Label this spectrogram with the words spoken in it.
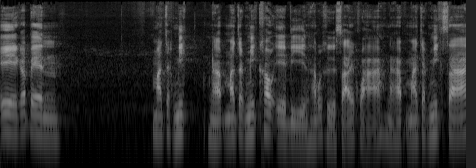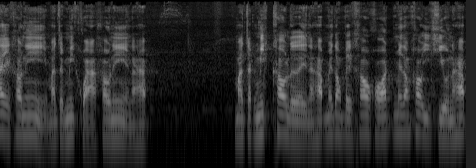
A ก็เป็นมาจากมิกนะครับ มาจากมิกเข้า AB นะครับ ก็คือซ้ายขวานะครับ มาจากมิกซ้ายเข้านี่ มาจากมิกขวาเข้านี่นะครับ มาจากมิกเข้าเลยนะครับ ไม่ต้องไปเข้าคอร์สไม่ต้องเข้า EQ นะครับ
